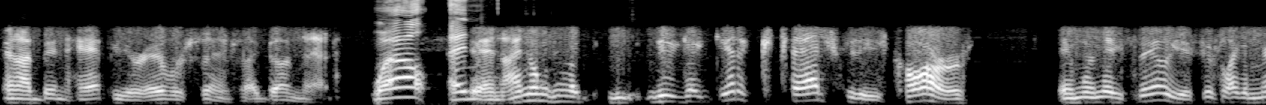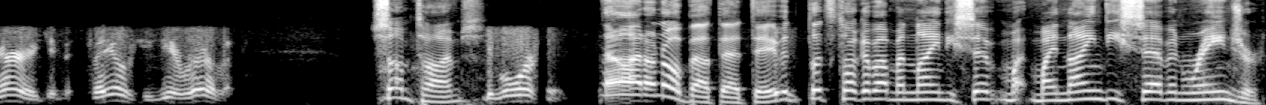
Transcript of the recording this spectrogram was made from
And I've been happier ever since I've done that. Well, and, and I know how you, get attached to these cars, and when they fail you, it's just like a marriage. If it fails, you get rid of it, sometimes. divorce it. No, I don't know about that, David. Mm. Let's talk about my '97, my, my '97 Ranger.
